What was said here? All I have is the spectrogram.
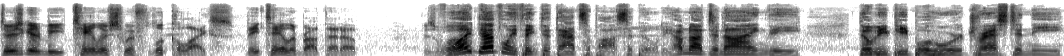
There's going to be Taylor Swift lookalikes. Nate Taylor brought that up as well. well, I definitely think that that's a possibility. I'm not denying the there'll be people who are dressed in the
